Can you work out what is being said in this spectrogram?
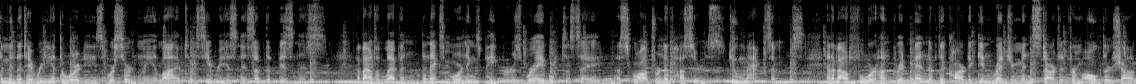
The military authorities were certainly alive to the seriousness of the business. About 11, the next morning's papers were able to say a squadron of hussars, two Maxims, and about 400 men of the Cardigan Regiment started from Aldershot.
